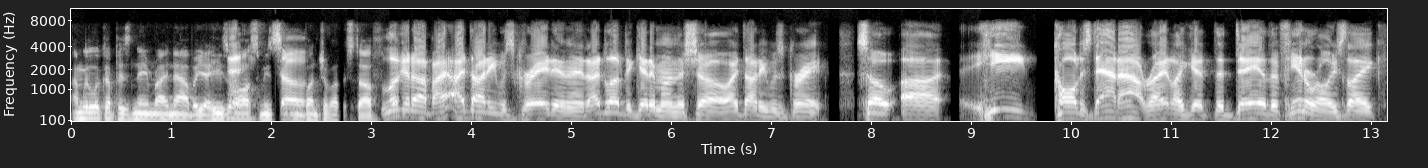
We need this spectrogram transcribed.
I'm gonna look up his name right now, but yeah, he's awesome. He's so- in a bunch of other stuff. Look it up. I, I thought he was great in it. I'd love to get him on the show. I thought he was great. So uh, he called his dad out, right? Like at the day of the funeral, he's like,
